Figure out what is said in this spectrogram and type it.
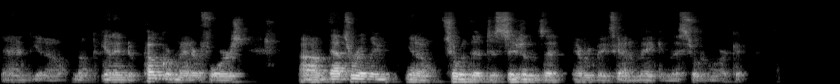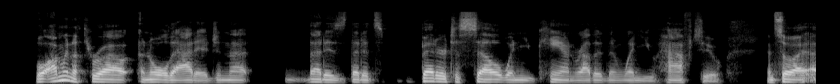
And, you know, not to get into poker metaphors, um, that's really, you know, sort of the decisions that everybody's got to make in this sort of market. Well, I'm going to throw out an old adage, and that that is that it's better to sell when you can rather than when you have to. And so I,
